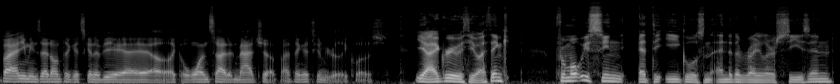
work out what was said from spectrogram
by any means I don't think it's going to be a, a like a one-sided matchup. I think it's going to be really close. Yeah, I agree with you. I think from what we've seen at the Eagles in the end of the regular season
